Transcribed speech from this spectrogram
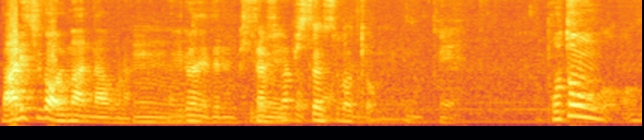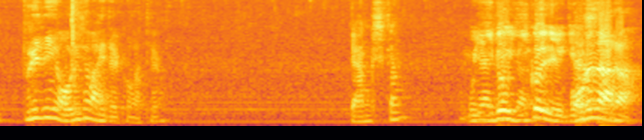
마리수가 얼마 안 나오거나 음. 이런 애들은 비쌀 수밖에 비쌀. 수밖에 없는. 예. 보통 브리딩이 어디서 많이 될 것 같아요? 양식장? 뭐 그러니까 이걸 얘기하시 어느 나라,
